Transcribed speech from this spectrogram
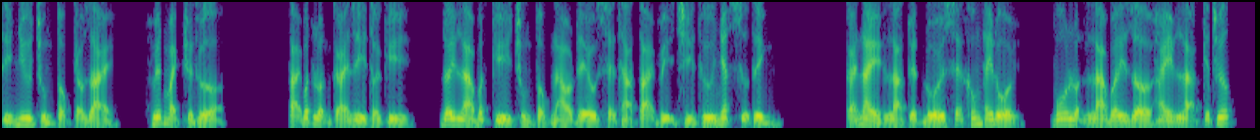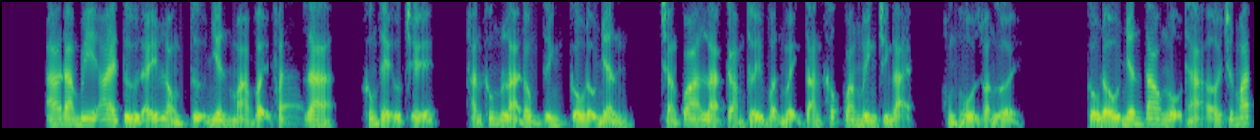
Thì như chủng tộc kéo dài huyết mạch truyền thừa. Tại bất luận cái gì thời kỳ, đây là bất kỳ chủng tộc nào đều sẽ thả tại vị trí thứ nhất sự tình. Cái này là tuyệt đối sẽ không thay đổi, vô luận là bây giờ hay là kiếp trước. Adam bi ai từ đáy lòng tự nhiên mà vậy phát ra, không thể ức chế, hắn không là đồng tình cầu đầu nhân, chẳng qua là cảm thấy vận mệnh tàn khốc quang minh chính đại, hùng hổ do người. Cầu đầu nhân tao nộ thả ở trước mắt,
